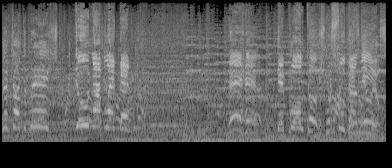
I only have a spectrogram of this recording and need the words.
They're trying to breach! Do not let them! There! The blowtorch will suit our dealers!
